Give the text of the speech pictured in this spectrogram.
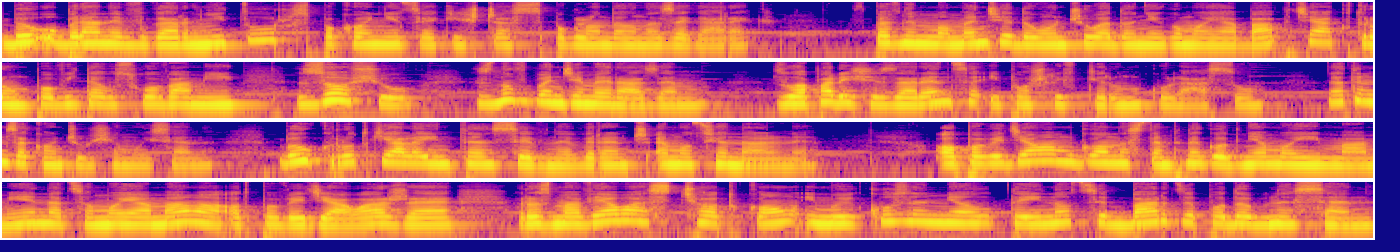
Był ubrany w garnitur, spokojnie co jakiś czas spoglądał na zegarek. W pewnym momencie dołączyła do niego moja babcia, którą powitał słowami: Zosiu, znów będziemy razem. Złapali się za ręce i poszli w kierunku lasu. Na tym zakończył się mój sen. Był krótki, ale intensywny, wręcz emocjonalny. Opowiedziałam go następnego dnia mojej mamie, na co moja mama odpowiedziała, że rozmawiała z ciotką i mój kuzyn miał tej nocy bardzo podobny sen.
